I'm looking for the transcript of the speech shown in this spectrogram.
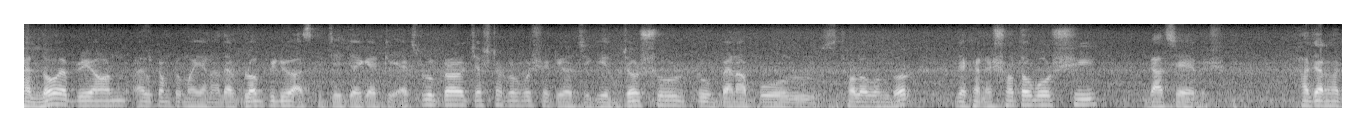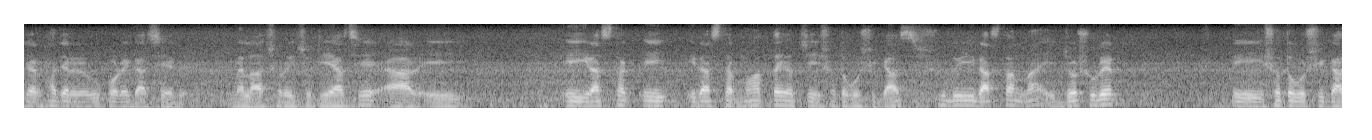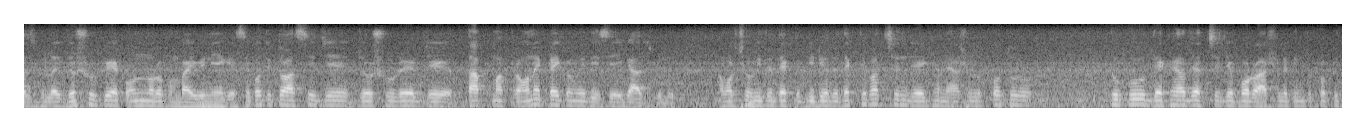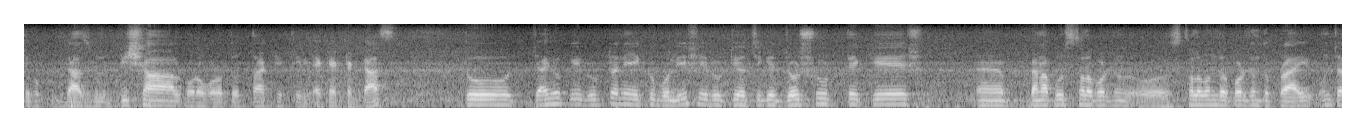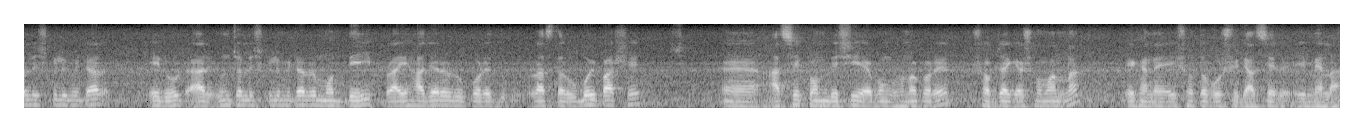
Hello everyone, welcome to my another blog video. আজকে যে জায়গাটি এক্সপ্লোর করার চেষ্টা করব সেটি হচ্ছে গিয়ে যশোর টু বেনাপোল স্থলবন্দর, যেখানে শতবর্ষী গাছের, হাজার হাজার, হাজারের উপরে গাছের মেলা ছড়িয়ে ছিটিয়ে আছে। আর এই এই রাস্তা, এই এই রাস্তার মহাত্মাই হচ্ছে এই শতবর্ষী গাছ। শুধু এই রাস্তার না, এই যশোরের এই শতবর্ষী গাছগুলো যশোরকে এক অন্যরকম বাইবে নিয়ে গেছে। কথিত আছে যে যশোরের যে তাপমাত্রা অনেকটাই কমিয়ে দিয়েছে এই গাছগুলো। আমার ছবিতে দেখতে, ভিডিওতে দেখতে পাচ্ছেন যে এখানে আসলে কতটুকু দেখা যাচ্ছে যে বড়, আসলে কিন্তু প্রকৃতপক্ষে গাছগুলো বিশাল বড় বড় দত্তাকৃতির এক একটা গাছ। তো যাই হোক, এই রুটটা নিয়ে একটু বলি। সেই রুটটি হচ্ছে গিয়ে যশোর থেকে বেনাপুর স্থল পর্যন্ত স্থলবন্দর পর্যন্ত প্রায় উনচল্লিশ কিলোমিটার। এই রুট আর উনচল্লিশ কিলোমিটারের মধ্যেই প্রায় হাজারের উপরে রাস্তার উভয় পাশে আছে কম বেশি এবং ঘন করে, সব জায়গায় সমান না। এখানে এই শতবর্ষী গাছের এই মেলা।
